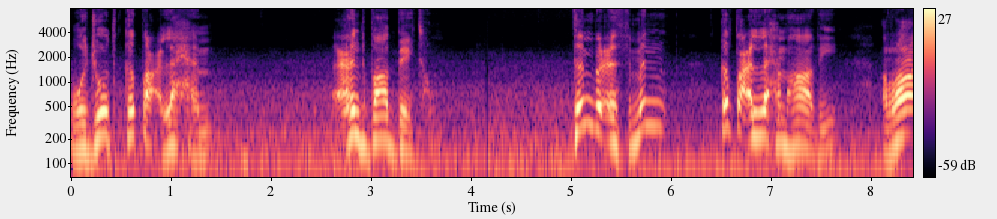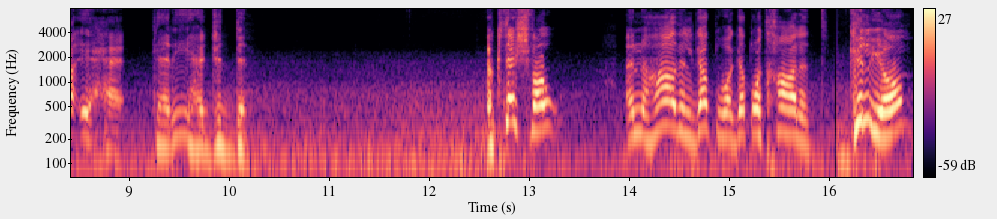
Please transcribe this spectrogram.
وجود قطع لحم عند باب بيتهم. تنبعث من قطع اللحم هذه رائحة كريهة جدا. اكتشفوا أن هذه القطوة قطوة خالد. كل يوم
